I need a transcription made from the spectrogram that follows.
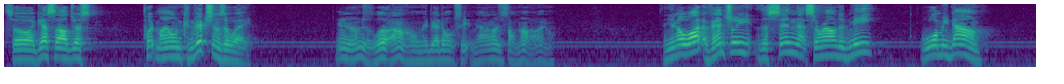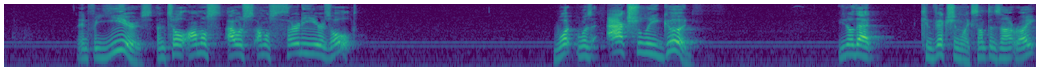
So I guess I'll just put my own convictions away. You know, I'm just a little, I don't know, maybe I don't see, it. now. I just don't know. I know. And you know what? Eventually, the sin that surrounded me wore me down. And for years, until almost I was almost 30 years old, what was actually good, you know that conviction like something's not right,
